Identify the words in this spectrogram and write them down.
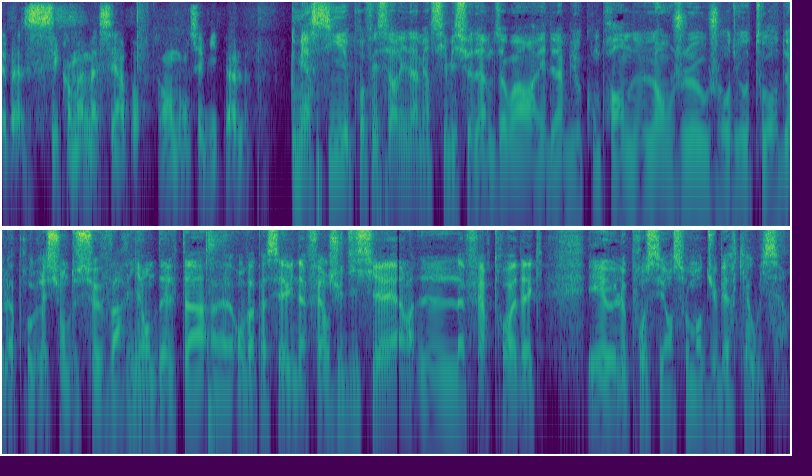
eh ben, c'est quand même assez important, donc c'est vital. Merci professeur Lina, merci messieurs dames d'avoir aidé à mieux comprendre l'enjeu aujourd'hui autour de la progression de ce variant Delta. Euh, on va passer à une affaire judiciaire, l'affaire Troadec et le procès en ce moment d'Hubert Kawissin.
